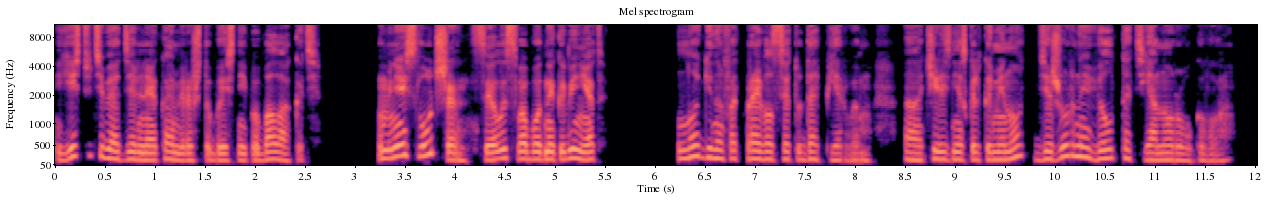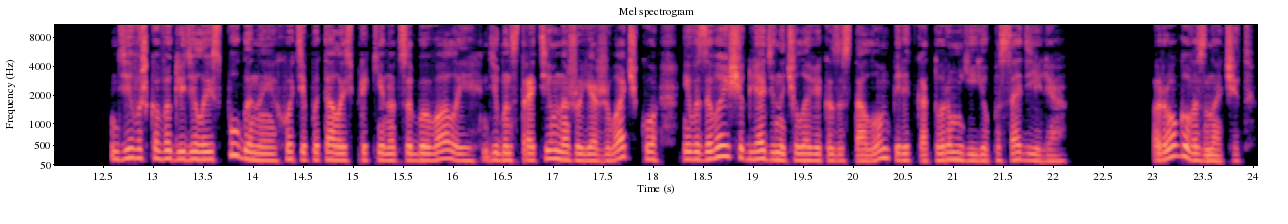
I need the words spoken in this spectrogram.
«Есть у тебя отдельная камера, чтобы с ней побалакать?» «У меня есть лучше, целый свободный кабинет». Логинов отправился туда первым, а через несколько минут дежурный вел Татьяну Рогову. Девушка выглядела испуганной, хоть и пыталась прикинуться бывалой, демонстративно жуя жвачку и вызывающе глядя на человека за столом, перед которым ее посадили. «Рогова, значит?»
